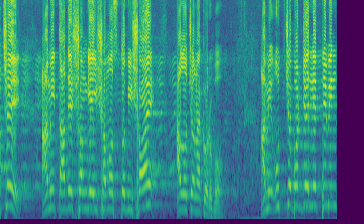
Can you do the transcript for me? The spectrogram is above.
আছে। আমি তাদের সঙ্গে এই সমস্ত বিষয় আলোচনা করব। আমি উচ্চ পর্যায়ের নেতৃবৃন্দ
